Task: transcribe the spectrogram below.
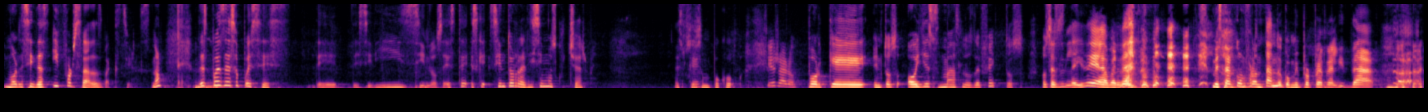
Merecidas y forzadas vacaciones, ¿no? Después de eso, pues, este, decidí sin los este, es que siento rarísimo escucharme. Esto es un poco, Sí, es raro. porque entonces oyes más los defectos. O sea, esa es la idea, ¿verdad? Me están confrontando con mi propia realidad.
